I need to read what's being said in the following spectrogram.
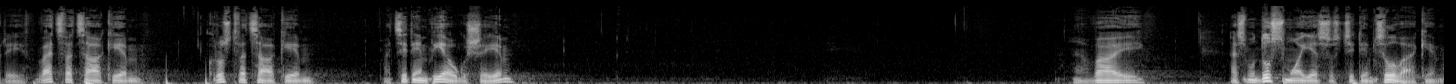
arī vecvecākiem, krustvecākiem vai citiem pieaugušajiem. Vai esmu dusmojies uz citiem cilvēkiem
